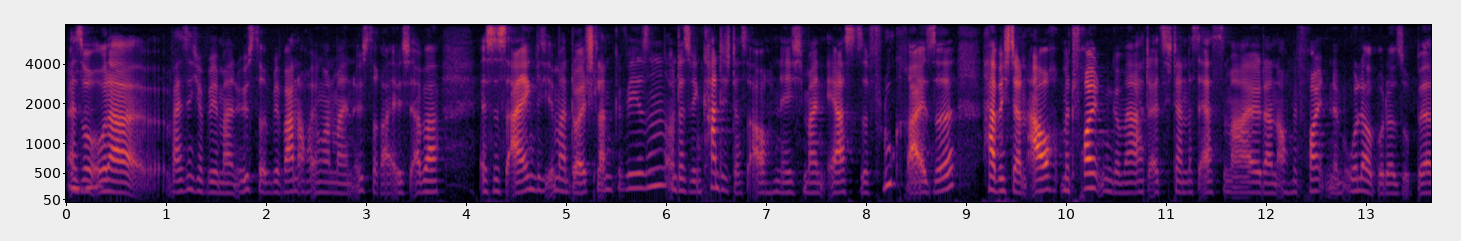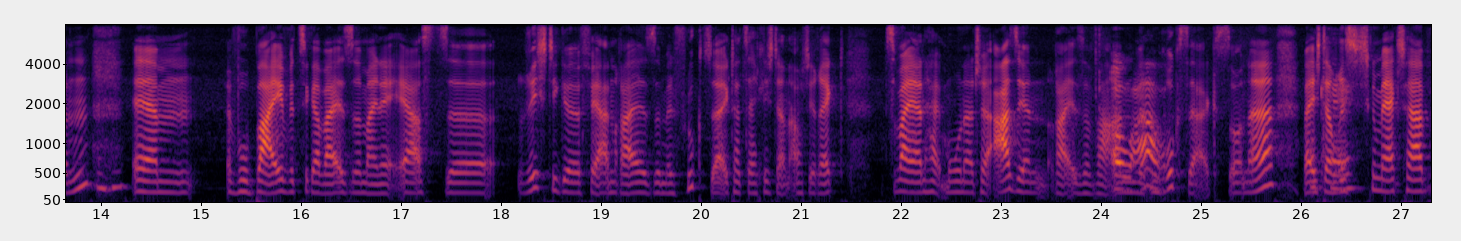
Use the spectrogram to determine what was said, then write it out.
Also, mhm. oder weiß nicht, ob wir mal in Österreich, wir waren auch irgendwann mal in Österreich, aber es ist eigentlich immer Deutschland gewesen und deswegen kannte ich das auch nicht. Meine erste Flugreise habe ich dann auch mit Freunden gemacht, als ich dann das erste Mal dann auch mit Freunden im Urlaub oder so bin. Mhm. Ähm, wobei, witzigerweise, meine erste richtige Fernreise mit Flugzeug tatsächlich dann auch direkt zweieinhalb Monate Asienreise war oh, wow. mit dem Rucksack, so, ne? Weil okay. ich dann richtig gemerkt habe,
